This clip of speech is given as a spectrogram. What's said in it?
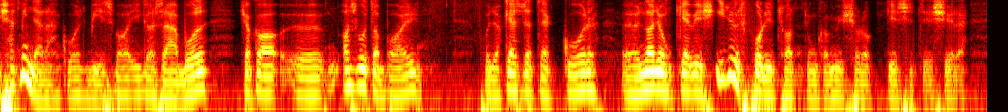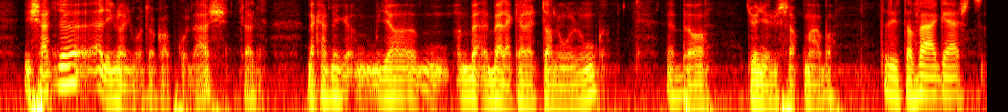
és hát minden ránk volt bízva igazából, csak a, az volt a baj, hogy a kezdetekkor nagyon kevés időt fordíthattunk a műsorok készítésére. És hát elég nagy volt a kapkodás, tehát, meg hát még ugye be, bele kellett tanulnunk ebbe a gyönyörű szakmába. Tehát itt a vágást,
